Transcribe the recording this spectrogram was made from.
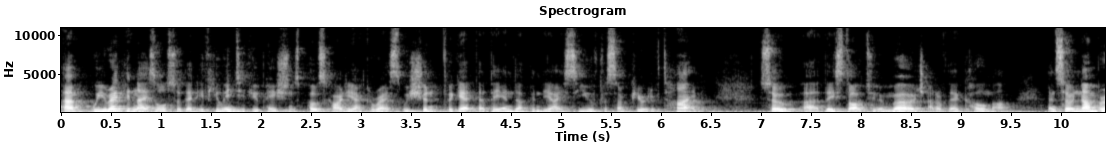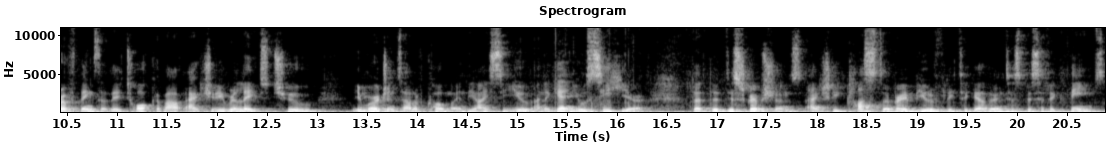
Um, we recognize also that if you interview patients post-cardiac arrest, we shouldn't forget that they end up in the ICU for some period of time. So uh, they start to emerge out of their coma. And so a number of things that they talk about actually relate to emergence out of coma in the ICU. And again, you'll see here that the descriptions actually cluster very beautifully together into specific themes.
